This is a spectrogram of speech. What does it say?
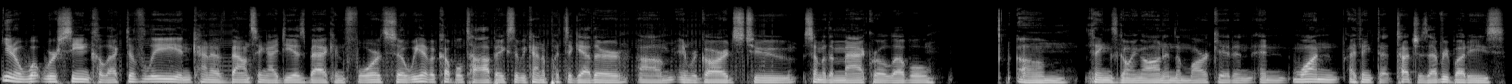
you know what we're seeing collectively and kind of bouncing ideas back and forth. So we have a couple topics that we kind of put together um, in regards to some of the macro level um, things going on in the market, and and one I think that touches everybody's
